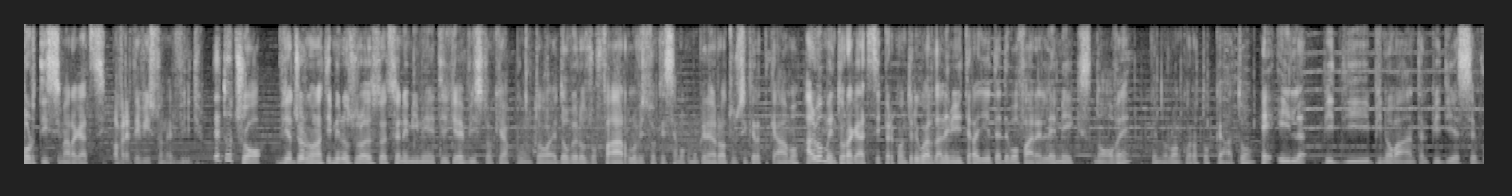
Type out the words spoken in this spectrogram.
fortissima ragazzi, l'avrete visto nel video. Detto ciò, vi aggiorno un attimino sulle situazioni mimetiche, visto che appunto è doveroso farlo, visto che siamo comunque nel Road to Secret Camo. Al momento ragazzi, per quanto riguarda le mitragliette, devo fare l'MX9, che non l'ho ancora toccato, e il PD, P90, il PDSV,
